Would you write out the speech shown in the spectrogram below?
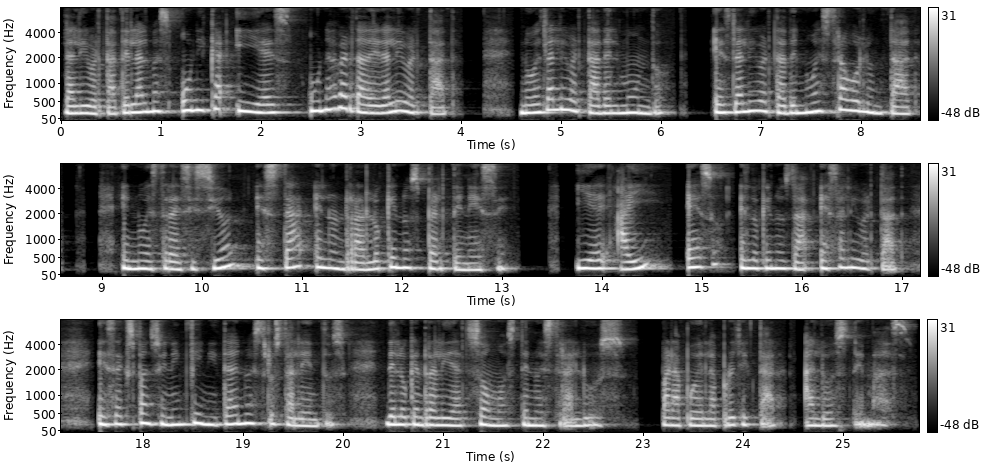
La libertad del alma es única y es una verdadera libertad. No es la libertad del mundo, es la libertad de nuestra voluntad. En nuestra decisión está el honrar lo que nos pertenece. Y ahí eso es lo que nos da esa libertad, esa expansión infinita de nuestros talentos, de lo que en realidad somos, de nuestra luz, para poderla proyectar a los demás.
